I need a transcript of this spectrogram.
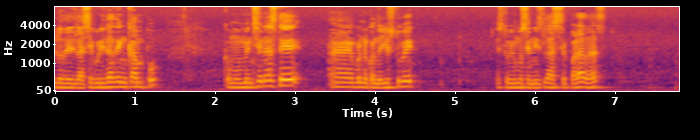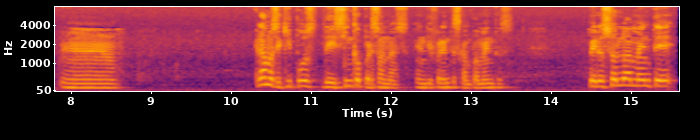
lo de la seguridad en campo. Como mencionaste, eh, bueno, cuando yo estuve estuvimos en islas separadas. Eh, éramos equipos de cinco personas en diferentes campamentos, pero solamente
